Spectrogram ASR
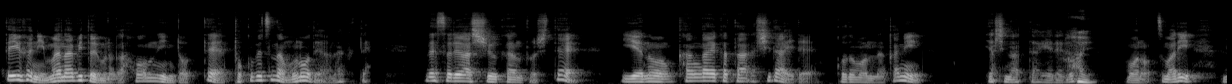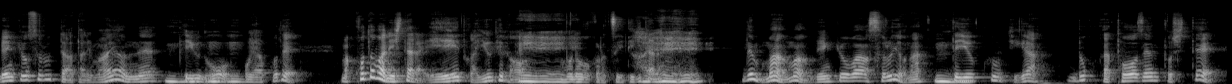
っていうふうに学びというものが本人にとって特別なものではなくて、で、それは習慣として家の考え方次第で子供の中に養ってあげれるはい。もの。つまり、勉強するって当たり前やんねっていうのを親子で、まあ言葉にしたらええとか言うけど、ええ物心ついてきたら、でもまあまあ勉強はするよなっていう空気がどこか当然として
